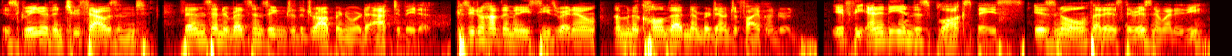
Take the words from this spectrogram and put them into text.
is greater than 2000, then send a redstone signal to the dropper in order to activate it. Because we don't have that many seeds right now, I'm going to calm that number down to 500. If the entity in this block space is null, that is, there is no entity,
